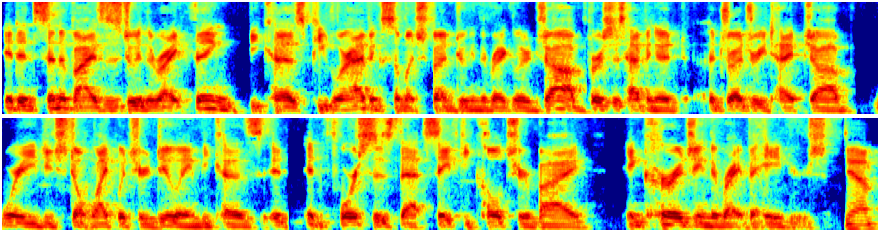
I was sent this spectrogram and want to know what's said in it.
it incentivizes doing the right thing because people are having so much fun doing the regular job versus having a, a drudgery type job where you just don't like what you're doing because it enforces that safety culture by encouraging the right behaviors. Yeah.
